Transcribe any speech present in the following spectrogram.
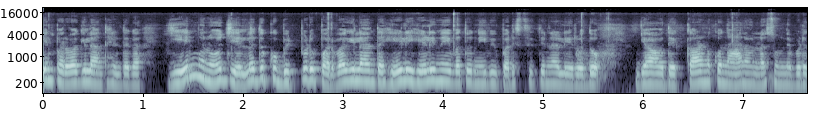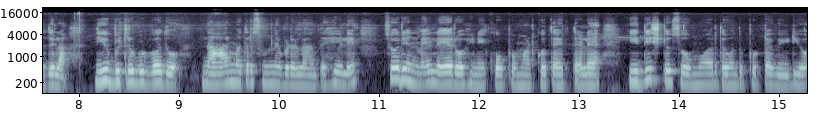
ಏನು ಪರವಾಗಿಲ್ಲ ಅಂತ ಹೇಳಿದಾಗ, ಏನು ಮನೋಜ್, ಎಲ್ಲದಕ್ಕೂ ಬಿಟ್ಬಿಡು, ಪರವಾಗಿಲ್ಲ ಅಂತ ಹೇಳಿ ಹೇಳಿನೇ ಇವತ್ತು ನೀವು ಈ ಪರಿಸ್ಥಿತಿನಲ್ಲಿ ಇರೋದು ಯಾವುದೇ ಕಾರಣಕ್ಕೂ ನಾನು ಅವನ್ನ ಸುಮ್ಮನೆ ಬಿಡೋದಿಲ್ಲ. ನೀವು ಬಿಟ್ಟರು ಬಿಡ್ಬೋದು. ನಾನು ಮಾತ್ರ ಸುಮ್ಮನೆ ಬಿಡಲ್ಲ ಅಂತ ಹೇಳಿ ಸೂರ್ಯನ ಮೇಲೆ ರೋಹಿಣಿ ಕೋಪ ಮಾಡ್ಕೋತಾ ಇರ್ತಾಳೆ. ಇದಿಷ್ಟು ಸೋಮವಾರದ ಒಂದು ಪುಟ್ಟ ವೀಡಿಯೋ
